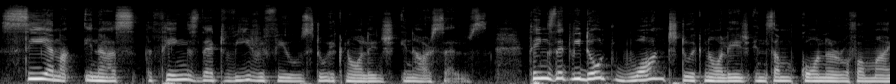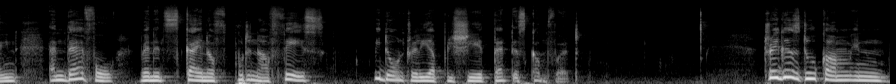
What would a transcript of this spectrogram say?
see in us the things that we refuse to acknowledge in ourselves, things that we don't want to acknowledge in some corner of our mind, and therefore, when it's kind of put in our face, we don't really appreciate that discomfort. Triggers do come in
